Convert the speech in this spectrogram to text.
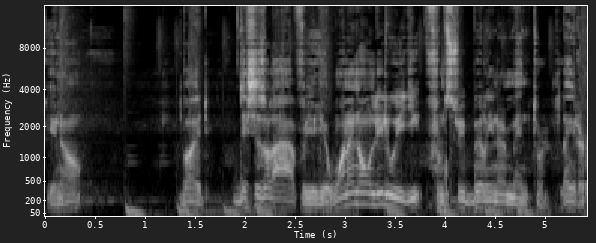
You know, but this is all I have for you. Your one and only Luigi from Street Billionaire Mentor. Later.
